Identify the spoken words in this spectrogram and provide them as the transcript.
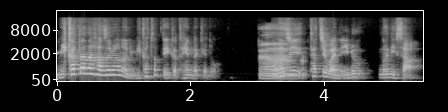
味方なはずなのに、味方って言い方変だけど、うん同じ立場にいるのにさ、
